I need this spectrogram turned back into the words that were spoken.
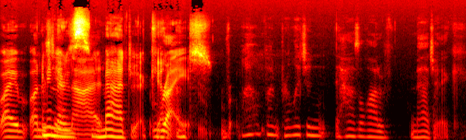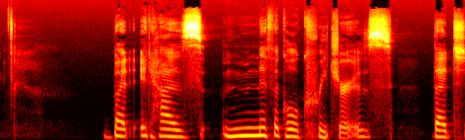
I understand I mean, there's that. magic. and- right. Well, but religion has a lot of magic. But it has mythical creatures that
